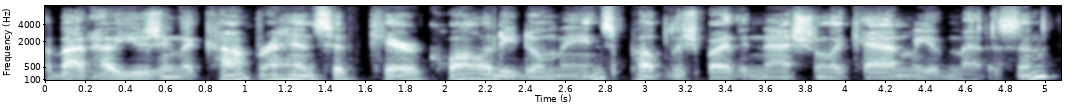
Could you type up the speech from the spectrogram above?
about how using the comprehensive care quality domains published by the National Academy of Medicine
